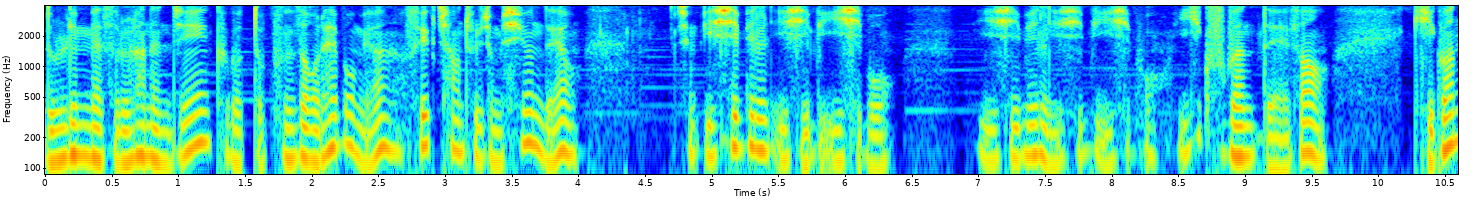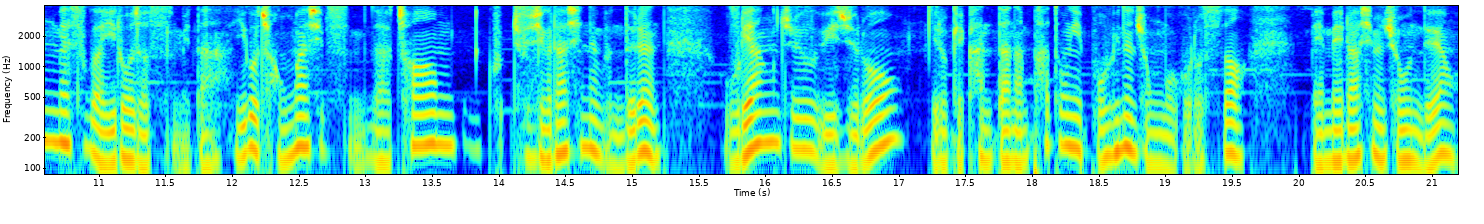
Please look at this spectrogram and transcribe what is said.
눌림 매수를 하는지 그것도 분석을 해보면 수익 창출이 좀 쉬운데요. 지금 21, 22, 25, 21, 22, 25 이 구간대에서 기관 매수가 이루어졌습니다. 이거 정말 쉽습니다. 처음 주식을 하시는 분들은 우량주 위주로 이렇게 간단한 파동이 보이는 종목으로서 매매를 하시면 좋은데요.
